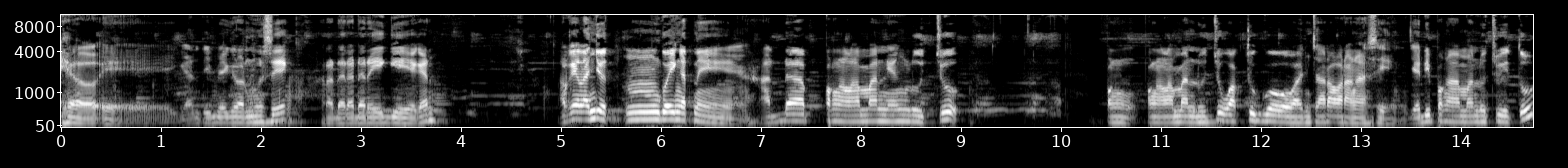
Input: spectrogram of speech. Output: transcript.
Yo, eh ganti background musik, rada-rada reggae ya kan? Oke lanjut, hmm, gue inget nih, ada pengalaman yang lucu, Peng pengalaman lucu waktu gue wawancara orang asing. Jadi pengalaman lucu itu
